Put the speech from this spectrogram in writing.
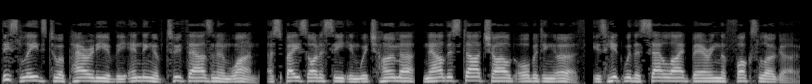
This leads to a parody of the ending of 2001, A Space Odyssey in which Homer, now the star child orbiting Earth, is hit with a satellite bearing the Fox logo.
